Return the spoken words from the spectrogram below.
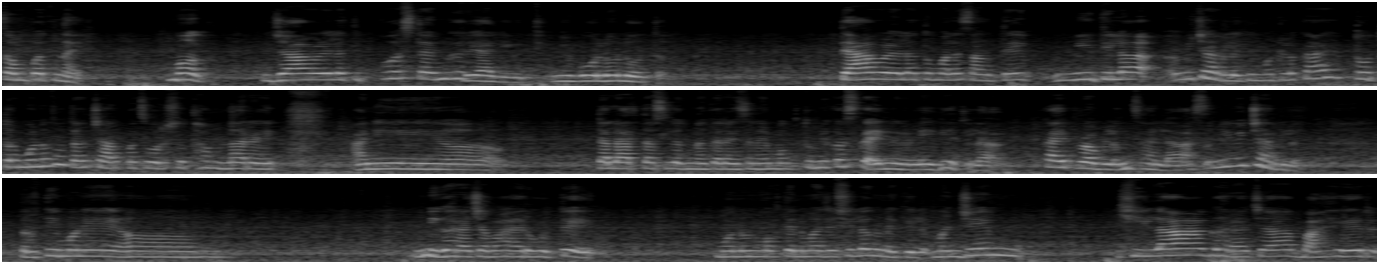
संपत नाही. मग ज्या वेळेला ती फर्स्ट टाइम घरी आली होती मी बोलवलं होतं. त्यावेळेला तुम्हाला सांगते मी तिला विचारलं की म्हटलं काय? तो तर म्हणत होता चार पाच वर्ष थांबणार आहे आणि त्याला आत्ताच लग्न करायचं नाही. मग तुम्ही कसं काय निर्णय घेतला? काय प्रॉब्लेम झाला? असं मी विचारलं. तर ती म्हणे मी घराच्या बाहेर होते. म्हणून मग त्याने माझ्याशी लग्न केलं. म्हणजे हिला घराच्या बाहेर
